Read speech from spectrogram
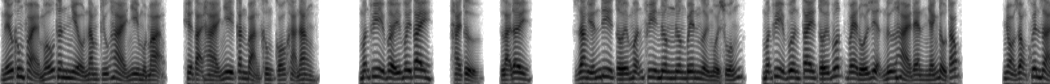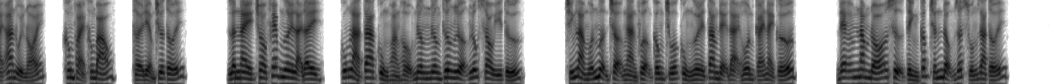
Nếu không phải mẫu thân nhiều năm cứu hài nhi một mạng, hiện tại hài nhi căn bản không có khả năng. Mẫn phi vẫy vây tay, hài tử, lại đây. Giang Yến đi tới Mẫn phi nương nương bên người ngồi xuống, Mẫn phi vươn tay tới vớt ve đối diện nữ hài đen nhánh đầu tóc. Nhỏ giọng khuyên giải an ủi nói, không phải không báo, thời điểm chưa tới. Lần này cho phép ngươi lại đây, cũng là ta cùng hoàng hậu nương nương thương lượng lúc sau ý tứ. Chính là muốn mượn trợ ngàn phượng công chúa cùng người tam đệ đại hôn cái này cớ. Đem năm đó sự tình cấp chấn động rất xuống ra tới.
